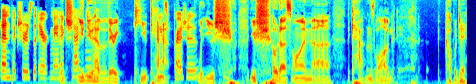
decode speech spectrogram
and pictures that Eric Mannix Which you me. do have a very cute He's cat. precious. What you sh- you showed us on uh, the captain's log couple day-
